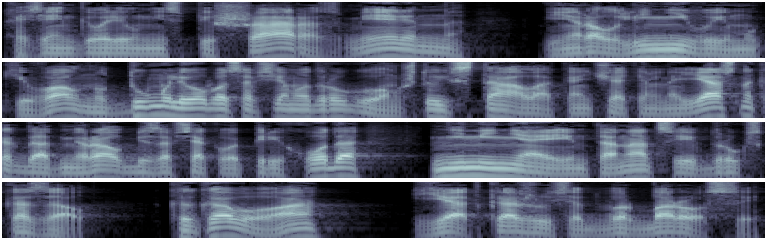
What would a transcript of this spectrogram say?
Хозяин говорил не спеша, размеренно, Генерал лениво ему кивал, но думали оба совсем о другом, что и стало окончательно ясно, когда адмирал безо всякого перехода, не меняя интонации, вдруг сказал «Каково, а? Я откажусь от Барбароссы».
